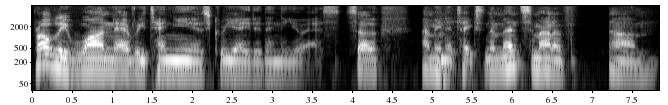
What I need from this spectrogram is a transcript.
probably one every 10 years created in the US. So, I mean, it takes an immense amount of um,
